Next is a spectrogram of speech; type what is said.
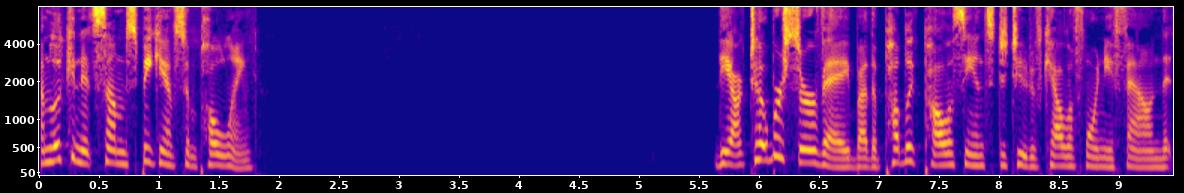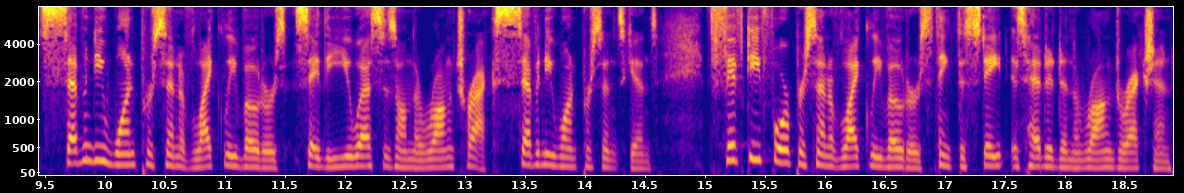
I'm looking at some, speaking of some polling, The October survey by the Public Policy Institute of California found that 71% of likely voters say the U.S. is on the wrong track. 71% skins. 54% of likely voters think the state is headed in the wrong direction.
